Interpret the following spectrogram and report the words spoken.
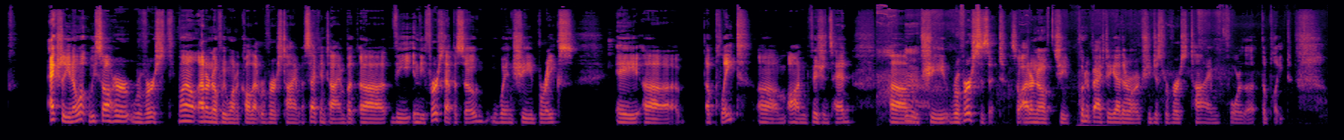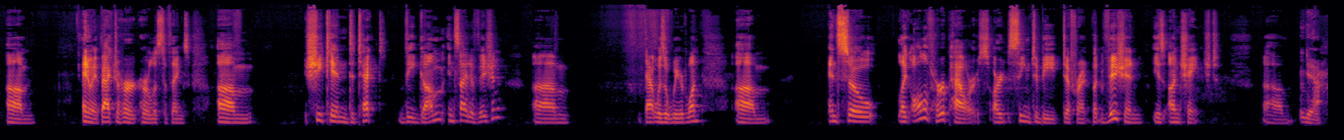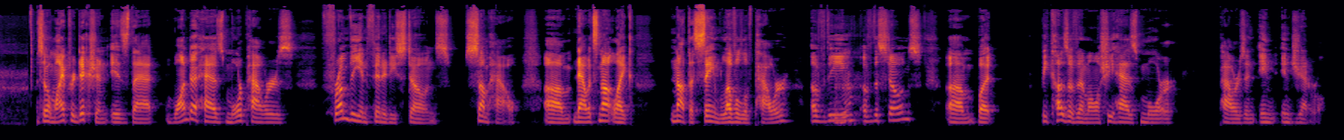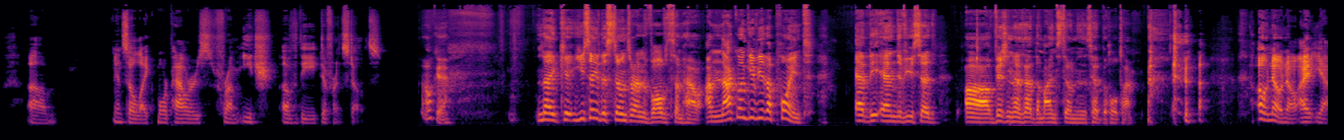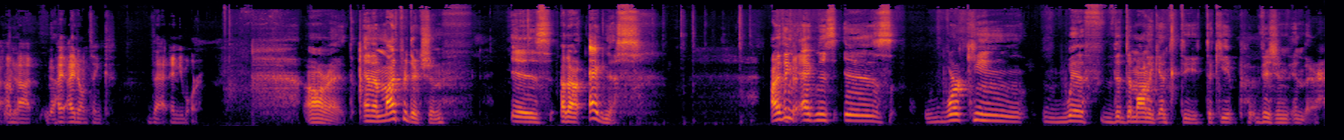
actually, you know what? We saw her reversed. Well, I don't know if we want to call that reverse time a second time, but uh, the in the first episode when she breaks a uh, a plate um, on Vision's head, um, Mm. she reverses it. So I don't know if she put it back together or if she just reversed time for the the plate. Um, anyway, back to her her list of things. Um, she can detect the gum inside of Vision. Um, that was a weird one. Um, and so like all of her powers are seem to be different, but Vision is unchanged. Um, Yeah. so my prediction is that Wanda has more powers from the Infinity Stones somehow. Um, now it's not like not the same level of power of the Mhm. of the stones, um, but because of them all, she has more powers in in in general. Um, and so like more powers from each of the different stones. Okay. Like you say, the stones are involved somehow. I'm not going to give you the point at the end if you said uh, Vision has had the Mind Stone in his head the whole time. oh no, no, I yeah, I'm Yeah, not. yeah. I, I don't think that anymore. All right. And then my prediction is about Agnes. I think Okay. Agnes is working with the demonic entity to keep Vision in there.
